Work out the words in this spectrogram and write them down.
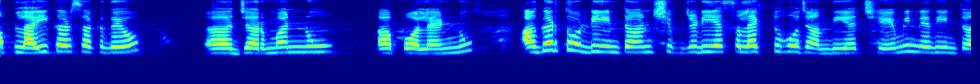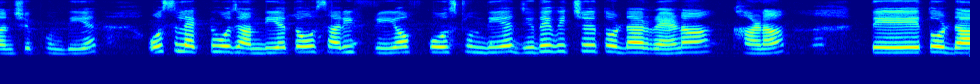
ਅਪਲਾਈ ਕਰ ਸਕਦੇ ਹੋ। ਜਰਮਨ ਨੂੰ ਪੋਲੈਂਡ ਨੂੰ। ਅਗਰ ਤੁਹਾਡੀ ਇੰਟਰਨਸ਼ਿਪ ਜਿਹੜੀ ਹੈ ਸਿਲੈਕਟ ਹੋ ਜਾਂਦੀ ਹੈ 6 ਮਹੀਨੇ ਦੀ ਇੰਟਰਨਸ਼ਿਪ ਹੁੰਦੀ ਹੈ, ਉਹ ਸਿਲੈਕਟ ਹੋ ਜਾਂਦੀ ਹੈ, ਤਾਂ ਉਹ ਸਾਰੀ ਫ੍ਰੀ ਆਫ ਕੋਸਟ ਹੁੰਦੀ ਹੈ, ਜਿਹਦੇ ਵਿੱਚ ਤੁਹਾਡਾ ਰਹਿਣਾ, ਖਾਣਾ ਤੇ ਤੁਹਾਡਾ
